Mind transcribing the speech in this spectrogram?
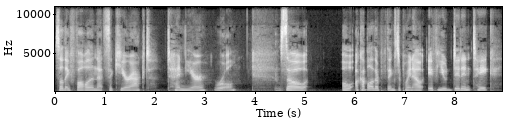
So they fall in that Secure Act 10 year rule. So, oh, a couple other things to point out. If you didn't take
